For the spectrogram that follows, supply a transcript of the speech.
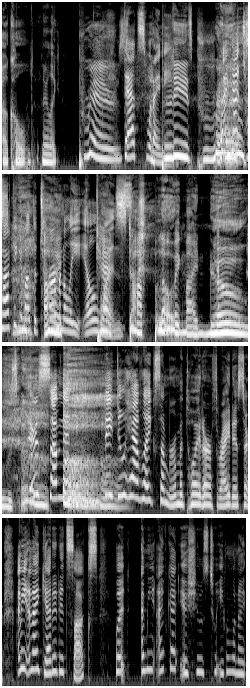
a cold, and they're like, "Prayers, That's what I mean. please, prayers." I'm not talking about the terminally ill Can't ones. stop blowing my nose. There's some that they do have like some rheumatoid arthritis or I mean, and I get it, it sucks, but I mean, I've got issues too. Even when I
